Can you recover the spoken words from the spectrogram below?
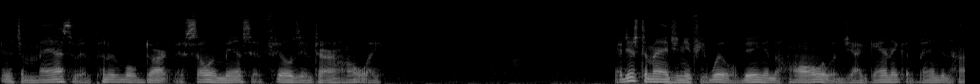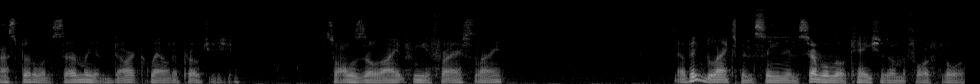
And it's a mass of impenetrable darkness so immense it fills the entire hallway. Now just imagine, if you will, being in the hall of a gigantic abandoned hospital and suddenly a dark cloud approaches you, swallows the light from your flashlight. Now, Big Black's been seen in several locations on the fourth floor.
